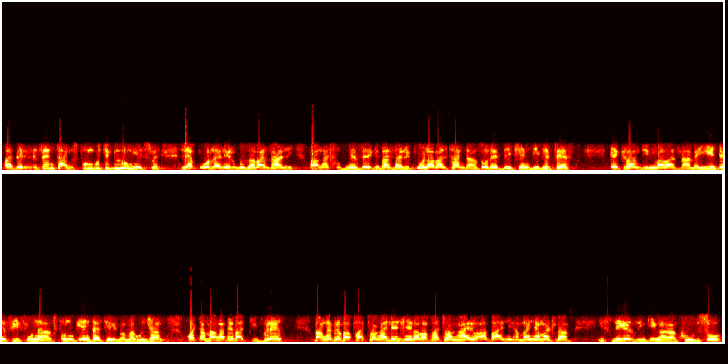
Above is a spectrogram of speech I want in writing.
but at the same time sifuna ukuthi kulungiswe le bhola leli ukuze abadlali bangahlukumezeki badlale ibhola abalithandayo so that they can be the best egroundini mabadlala yinto esiyifunayo sifuna uku-entertainwa ma kunjalo. Kodwa ma ngabe ba-depressed bangabe baphathwa ngalendlela abaphathwa ngayo abanye amanye ama-club isinikeza inkinga kakhulu. So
